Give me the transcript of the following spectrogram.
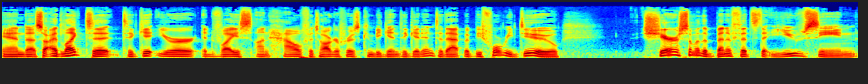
And uh, so I'd like to, to get your advice on how photographers can begin to get into that. But before we do, share some of the benefits that you've seen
